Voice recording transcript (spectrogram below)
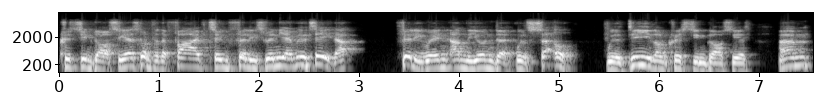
Christian Garcia's gone for the 5 2 Phillies win. Yeah, we'll take that. Philly win and the under. We'll settle. We'll deal on Christian Garcia's. Um,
